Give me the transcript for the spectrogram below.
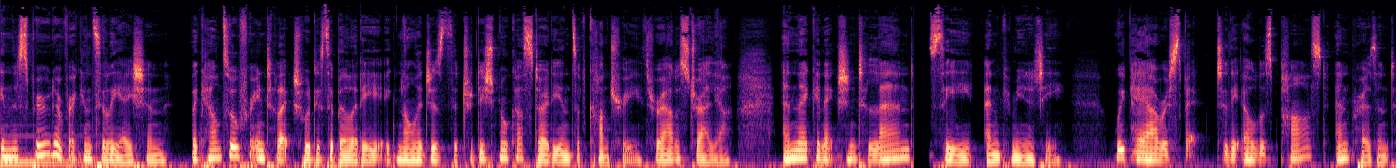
In the spirit of reconciliation, the Council for Intellectual Disability acknowledges the traditional custodians of country throughout Australia and their connection to land, sea, and community. We pay our respect to the elders past and present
